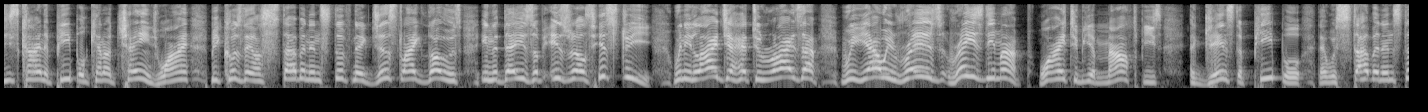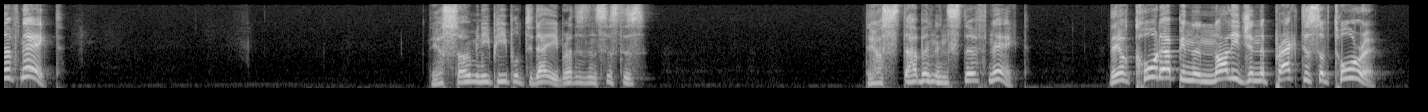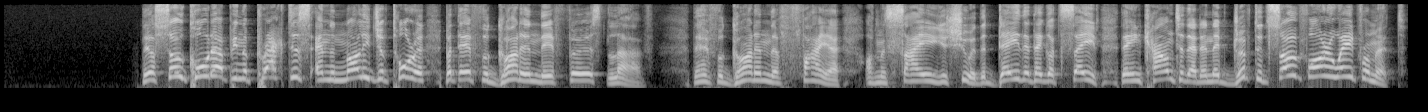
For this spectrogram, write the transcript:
These kind of people cannot change. Why? Because they are stubborn and stiff necked, just like those in the days of Israel's history when Elijah had to rise up, where Yahweh raised, raised him up. Why? To be a mouthpiece against the people that were stubborn and stiff necked. There are so many people today, brothers and sisters. They are stubborn and stiff necked. They are caught up in the knowledge and the practice of Torah. They are so caught up in the practice and the knowledge of Torah, but they've forgotten their first love. They've forgotten the fire of Messiah Yeshua. The day that they got saved, they encountered that and they've drifted so far away from it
